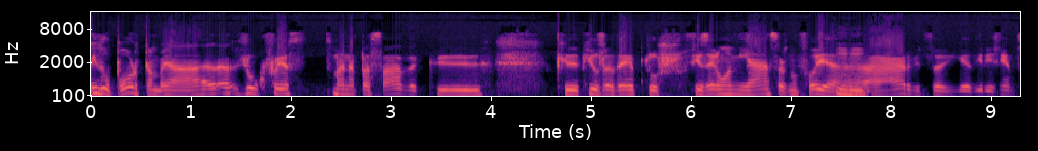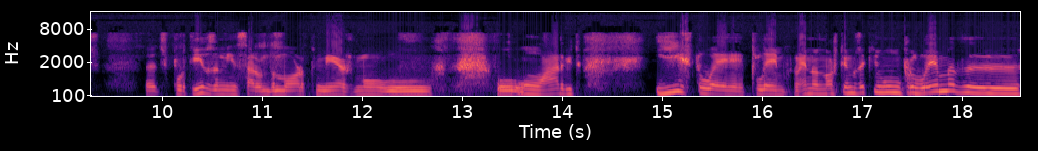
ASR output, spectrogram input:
e do Porto também há, julgo que foi a semana passada que, que, que os adeptos fizeram ameaças, não foi? A, Uhum. a árbitros e a dirigentes ah, desportivos, ameaçaram de morte mesmo o, o- um árbitro. E isto é polémico, não é? Nós temos aqui um problema de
